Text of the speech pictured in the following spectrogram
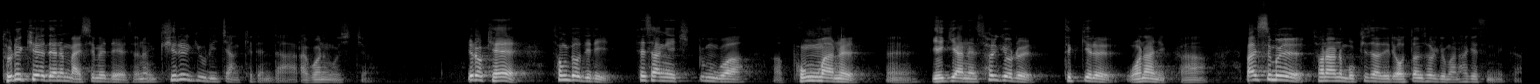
돌이켜야 되는 말씀에 대해서는 귀를 기울이지 않게 된다라고 하는 것이죠. 이렇게 성도들이 세상의 기쁨과 복만을 얘기하는 설교를 듣기를 원하니까 말씀을 전하는 목회자들이 어떤 설교만 하겠습니까?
